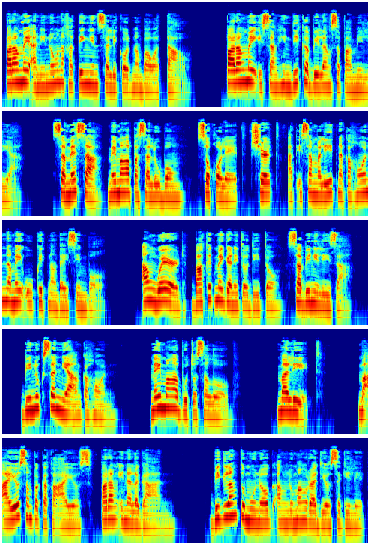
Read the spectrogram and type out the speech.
parang may aninong nakatingin sa likod ng bawat tao. Parang may isang hindi kabilang sa pamilya. Sa mesa, may mga pasalubong, sokolet, shirt, at isang maliit na kahon na may ukit ng day symbol. Ang weird, bakit may ganito dito, sabi ni Liza. Binuksan niya ang kahon. May mga buto sa loob. Maliit. Maayos ang pagkakaayos, parang inalagaan. Biglang tumunog ang lumang radyo sa gilid.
